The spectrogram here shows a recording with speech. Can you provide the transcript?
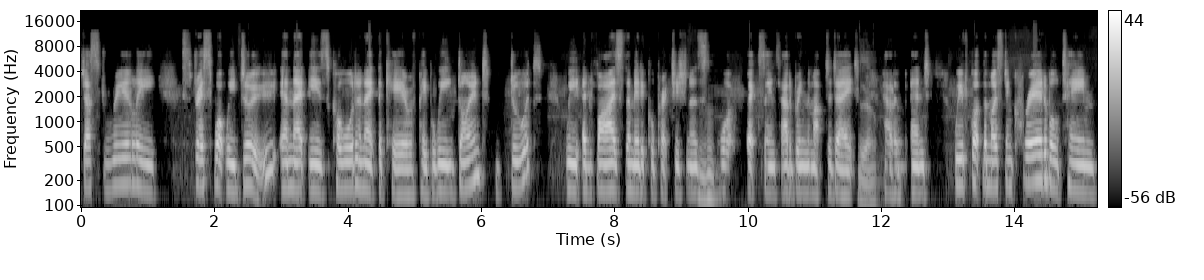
just really stress what we do, and that is coordinate the care of people. We don't do it. We advise the medical practitioners Mhm. what vaccines, how to bring them up to date, Yeah. how to, and we've got the most incredible team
